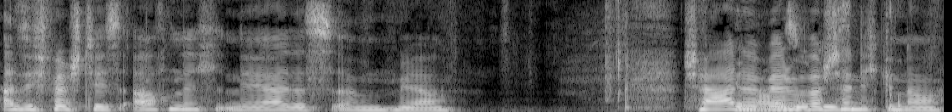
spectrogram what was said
Also ich verstehe es auch nicht. Naja, das, ähm, ja. Schade, genau, werden wir wahrscheinlich, genau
